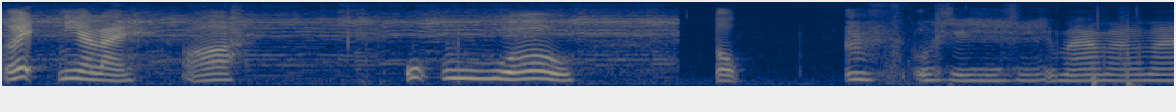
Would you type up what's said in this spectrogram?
เอ้ยนี่อะไรอ๋ออู้อู้ว้าวตกอืมโอเคมามามา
